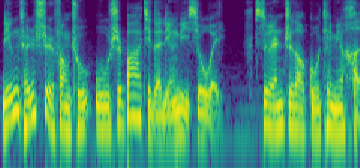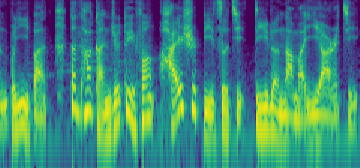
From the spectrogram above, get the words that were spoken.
凌晨释放出五十八级的灵力修为。虽然知道古天明很不一般，但他感觉对方还是比自己低了那么一二级。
